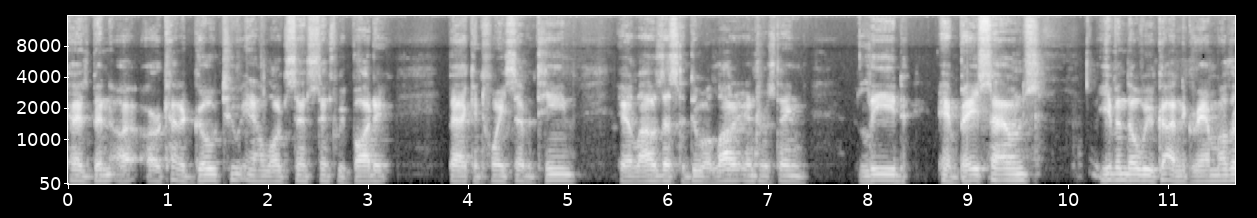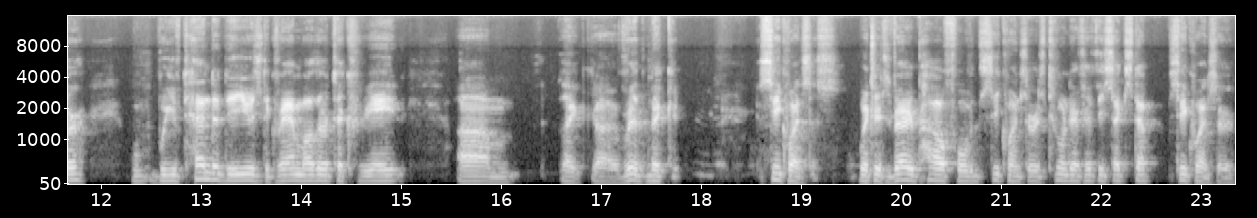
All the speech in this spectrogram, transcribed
has been our, our kind of go-to analog synth since we bought it back in 2017. It allows us to do a lot of interesting lead and bass sounds. Even though we've gotten the grandmother, we've tended to use the grandmother to create um, like uh, rhythmic sequences which is very powerful sequencer. It's 256 step sequencer.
